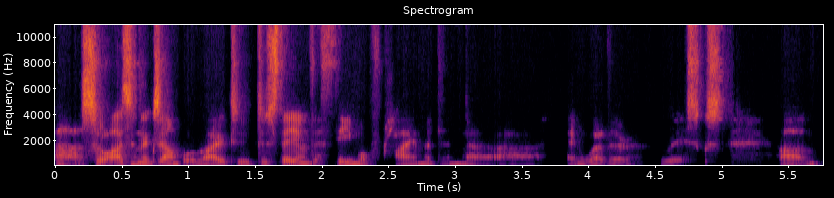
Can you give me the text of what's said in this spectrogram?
uh, so as an example, right, to, to stay on the theme of climate and, uh, and weather risks, um,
